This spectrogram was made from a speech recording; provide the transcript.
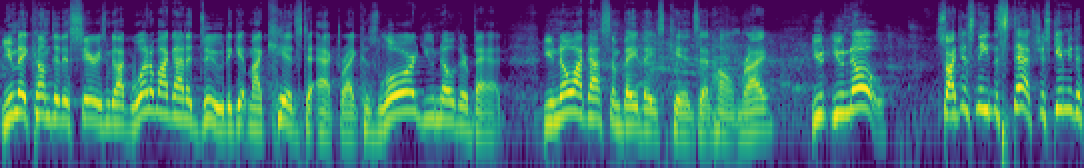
you may come to this series and be like, what do I got to do to get my kids to act right? Because, Lord, you know they're bad. You know I got some baby's kids at home, right? You, you know. So I just need the steps. Just give me the,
